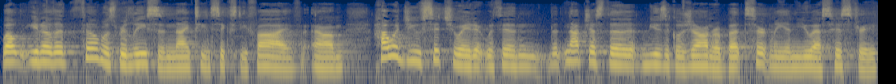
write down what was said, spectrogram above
Well, you know, the film was released in 1965. Um, how would you situate it within the, not just the musical genre, but certainly in U.S. history?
